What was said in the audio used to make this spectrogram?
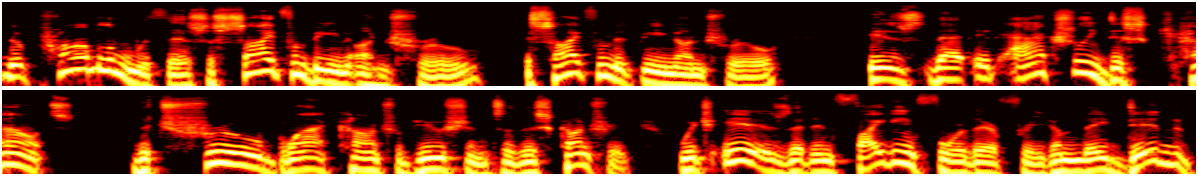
the problem with this, aside from being untrue, aside from it being untrue, is that it actually discounts the true black contribution to this country, which is that in fighting for their freedom, they did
